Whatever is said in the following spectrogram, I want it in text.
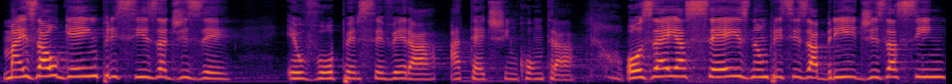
Mas alguém precisa dizer: eu vou perseverar até te encontrar. Oséias 6, não precisa abrir, diz assim:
